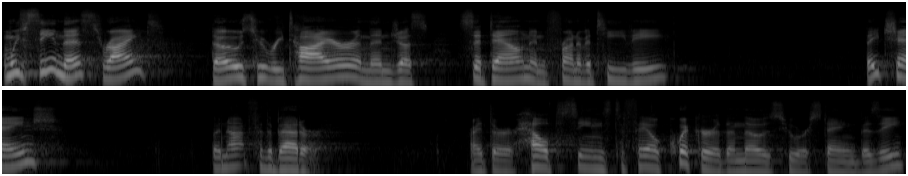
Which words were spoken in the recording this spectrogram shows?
And we've seen this, right? Those who retire and then just sit down in front of a TV, they change, but not for the better. Right? Their health seems to fail quicker than those who are staying busy.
